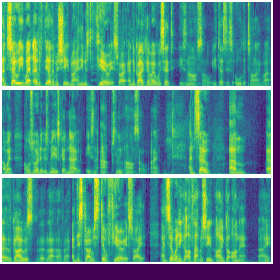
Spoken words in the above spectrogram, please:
and so he went over to the other machine, right, and he was furious, right, and the guy came over and said, "He's an arsehole. He does this all the time." Right, I went, "I was worried it was me." He was going, "No, he's an absolute arsehole," right, and so um, uh, the guy was, uh, and this guy was still furious, right, and so when he got off that machine, I got on it, right,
